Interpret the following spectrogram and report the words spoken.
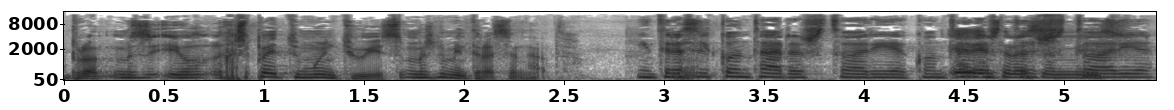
Pronto, mas eu respeito muito isso, mas não me interessa nada. Interessa-lhe contar a história, contar é, esta história.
